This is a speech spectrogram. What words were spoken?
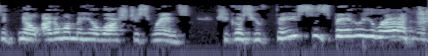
said, "No, I don't want my hair washed. Just rinse." She goes, "Your face is very red."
